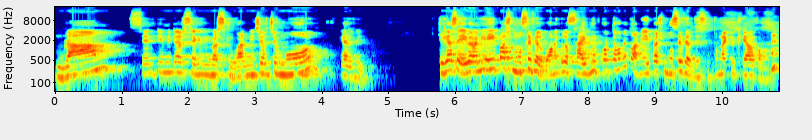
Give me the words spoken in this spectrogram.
gram centimetre second inverse two আর নিচে হচ্ছে মোল কেলভিন ঠিক আছে? এবার আমি এই পাশ মুছে ফেলব, অনেকগুলো সাইড নোট করতে হবে, তো আমি এই পাশ মুছে ফেলতেছি, তোমরা একটু খেয়াল করো হ্যাঁ?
